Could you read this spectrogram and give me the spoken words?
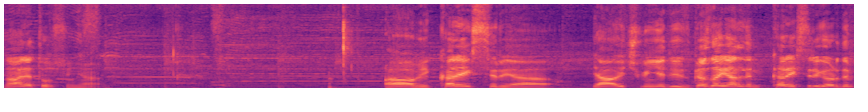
Lanet olsun ya. Abi kare eksir ya. Ya 3700 gaza geldim. Kare eksiri gördüm.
